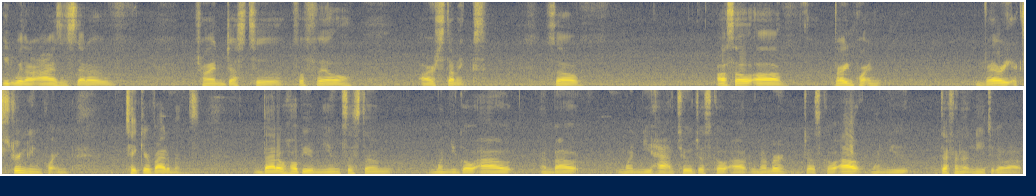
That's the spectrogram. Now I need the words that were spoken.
eat with our eyes instead of trying just to fulfill our stomachs. So, also, uh, very important, very extremely important, take your vitamins. That'll help your immune system when you go out and about. When you have to, just go out. Remember, just go out when you definitely need to go out.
